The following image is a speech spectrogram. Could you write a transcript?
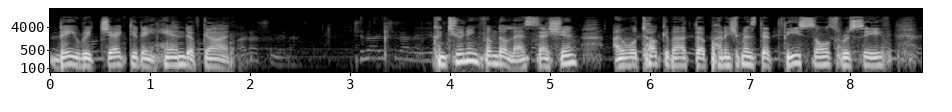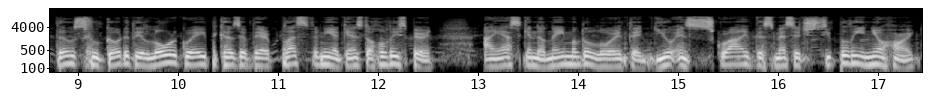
they rejected the hand of God. Continuing from the last session, I will talk about the punishments that these souls receive, those who go to the lower grave because of their blasphemy against the Holy Spirit. I ask in the name of the Lord that you inscribe this message deeply in your heart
